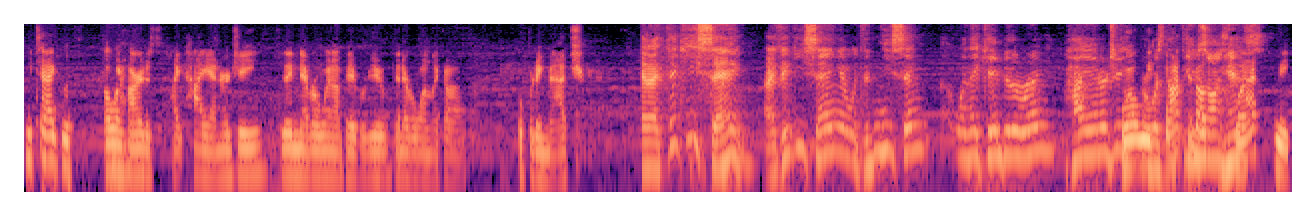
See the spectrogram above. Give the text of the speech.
He tagged with Owen Hart as like high energy. They never went on pay per view. They never won like a opening match. And I think he sang. I think he sang it. Didn't he sing when they came to the ring? High energy. Well, we was talked about song his? last week.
